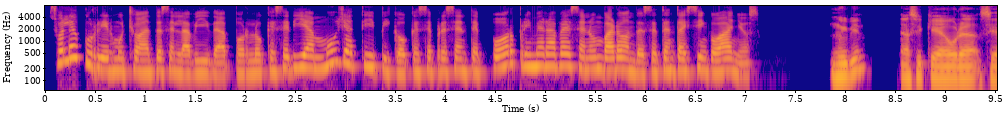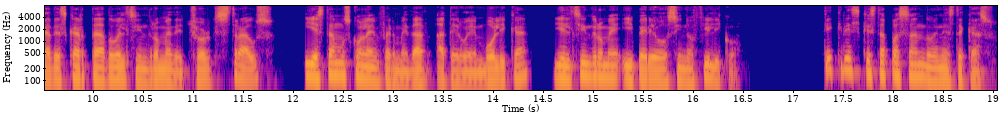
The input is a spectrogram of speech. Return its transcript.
Suele ocurrir mucho antes en la vida, por lo que sería muy atípico que se presente por primera vez en un varón de 75 años. Muy bien, así que ahora se ha descartado el síndrome de Church-Strauss y estamos con la enfermedad ateroembólica y el síndrome hipereosinofílico. ¿Qué crees que está pasando en este caso?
